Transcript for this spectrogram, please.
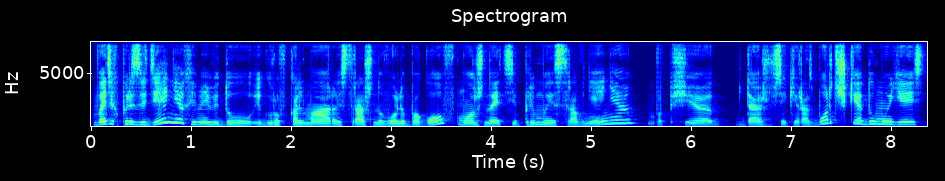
В этих произведениях, имею в виду «Игру в кальмара» и «Страшную волю богов», можно найти прямые сравнения, вообще даже всякие разборчики, я думаю, есть.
